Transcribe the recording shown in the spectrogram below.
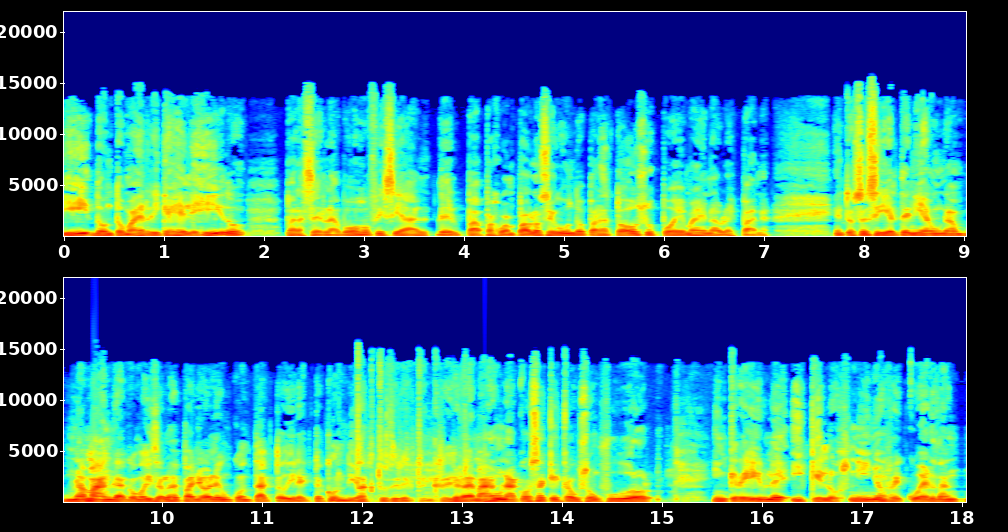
y don Tomás Enrique es elegido para ser la voz oficial del Papa Juan Pablo II para todos sus poemas en habla hispana. Entonces sí, él tenía una, manga, como dicen los españoles, un contacto directo con Dios. Contacto directo, increíble. Pero además es una cosa que causó un furor increíble y que los niños recuerdan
